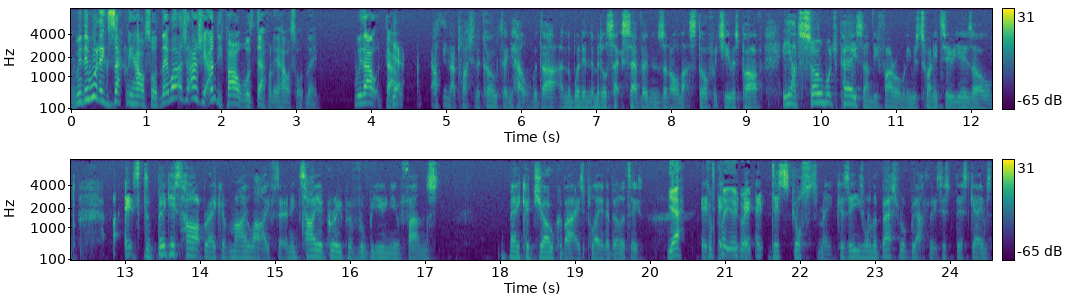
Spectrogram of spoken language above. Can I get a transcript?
I mean, they weren't exactly household names. Well, actually- actually, Andy Farrell was definitely a household name, without doubt. Yeah, I think that Clash of the Code thing helped with that, and the winning the Middlesex Sevens and all that stuff, which he was part of. He had so much pace, Andy Farrell, when he was 22 years old. It's the biggest heartbreak of my life that an entire group of rugby union fans make a joke about his playing abilities. Yeah, It, completely it- agree. It, it disgusts me because he's one of the best rugby athletes this, this game's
